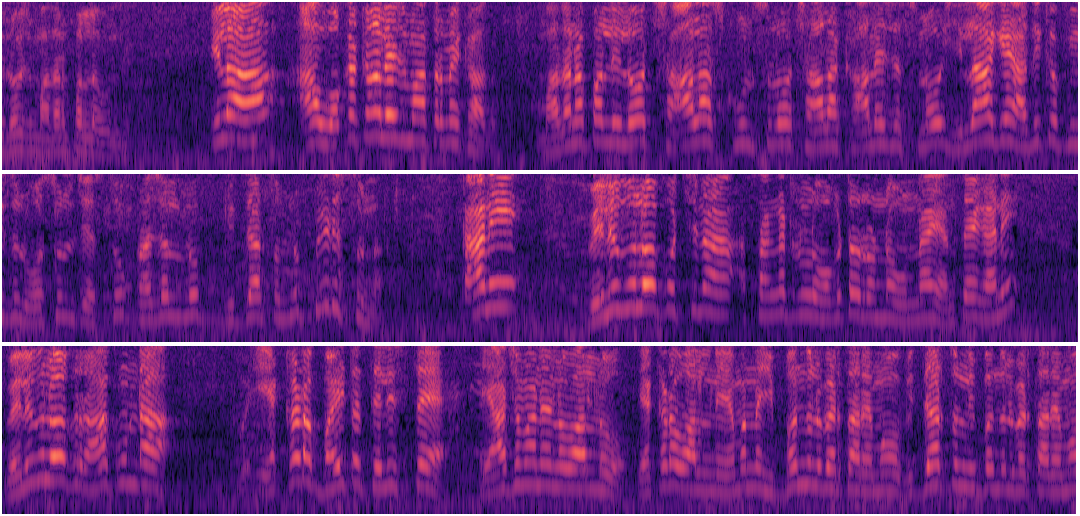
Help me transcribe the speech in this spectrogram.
ఈరోజు మదనపల్లిలో ఉంది. ఇలా ఆ ఒక కాలేజ్ మాత్రమే కాదు మదనపల్లిలో చాలా స్కూల్స్లో చాలా కాలేజెస్లో ఇలాగే అధిక ఫీజులు వసూలు చేస్తూ ప్రజలను విద్యార్థులను పీడిస్తున్నారు. కానీ వెలుగులోకి వచ్చిన సంఘటనలు ఒకటో రెండో ఉన్నాయి అంతేగాని వెలుగులోకి రాకుండా ఎక్కడ బయట తెలిస్తే యాజమాన్యాల వాళ్ళు ఎక్కడ వాళ్ళని ఏమన్నా ఇబ్బందులు పెడతారేమో విద్యార్థులను ఇబ్బందులు పెడతారేమో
